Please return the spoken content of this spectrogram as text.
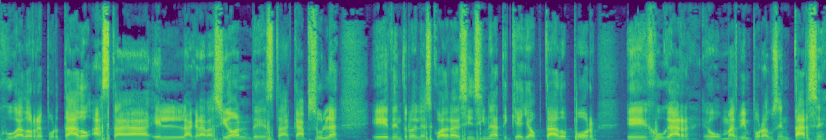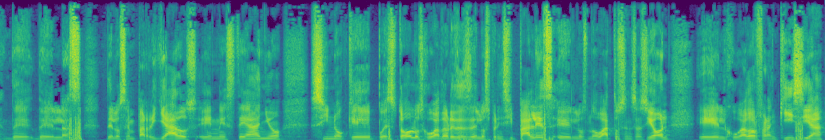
jugador reportado hasta la grabación de esta cápsula eh, dentro de la escuadra de Cincinnati que haya optado por eh, jugar o más bien por ausentarse de, de, las, de los emparrillados en este año, sino que pues todos los jugadores desde los principales, eh, los novatos sensación, el jugador franquicia,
